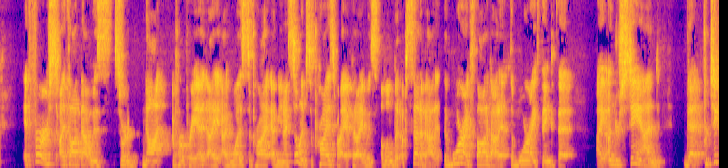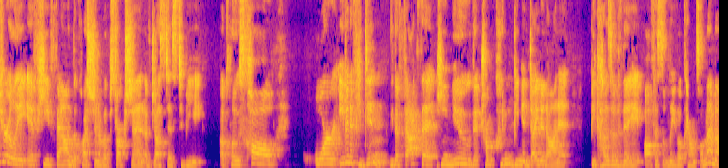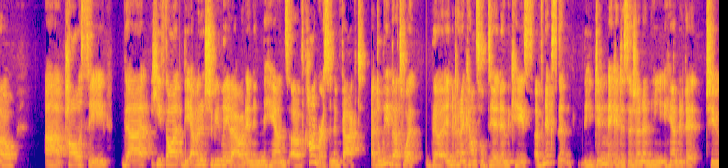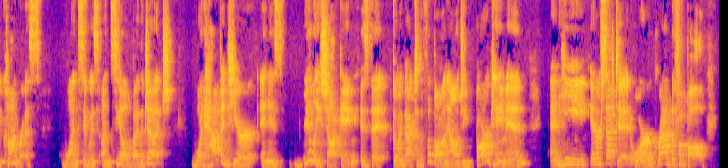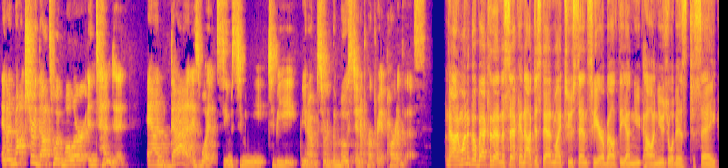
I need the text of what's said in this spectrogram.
at first, I thought that was sort of not appropriate. I, I, was surprised. I mean, I still am surprised by it, but I was a little bit upset about it. The more I've thought about it, the more I think that I understand that particularly if he found the question of obstruction of justice to be a close call, or even if he didn't, the fact that he knew that Trump couldn't be indicted on it because of the Office of Legal Counsel memo uh, policy that he thought the evidence should be laid out and in the hands of Congress. And in fact, I believe that's what the independent counsel did in the case of Nixon. He didn't make a decision and he handed it to Congress once it was unsealed by the judge. What happened here and is really shocking is that going back to the football analogy, Barr came in and he intercepted or grabbed the football. And I'm not sure that's what Mueller intended. And that is what seems to me to be, you know, sort of the most inappropriate part of this. Now, I want to go back to that in a second. I'll just add my two cents here about the un- how unusual it is to say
